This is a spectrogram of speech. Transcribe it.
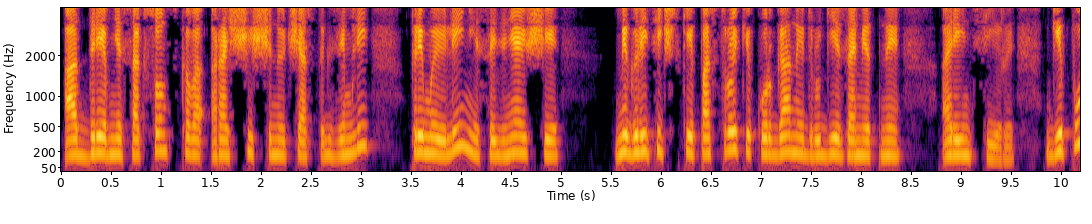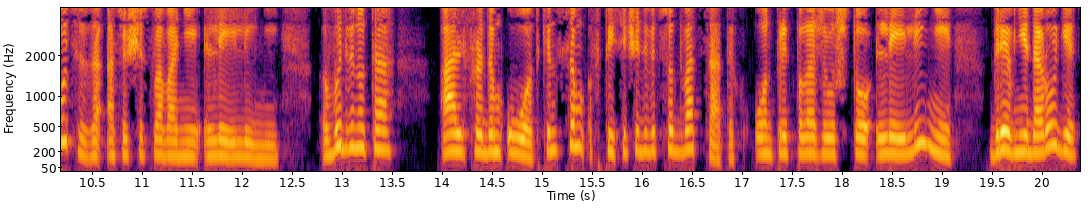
От древнесаксонского расчищенный участок земли, прямые линии, соединяющие мегалитические постройки, курганы и другие заметные ориентиры. Гипотеза о существовании лей-линий выдвинута Альфредом Уоткинсом в 1920-х. Он предположил, что лей-линии — древние дороги,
